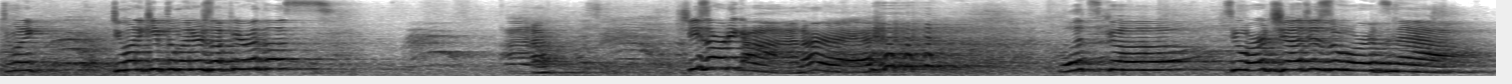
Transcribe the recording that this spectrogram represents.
Do you want to do you want to keep the winners up here with us? She's already gone. All right. Let's go to our judges awards now.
